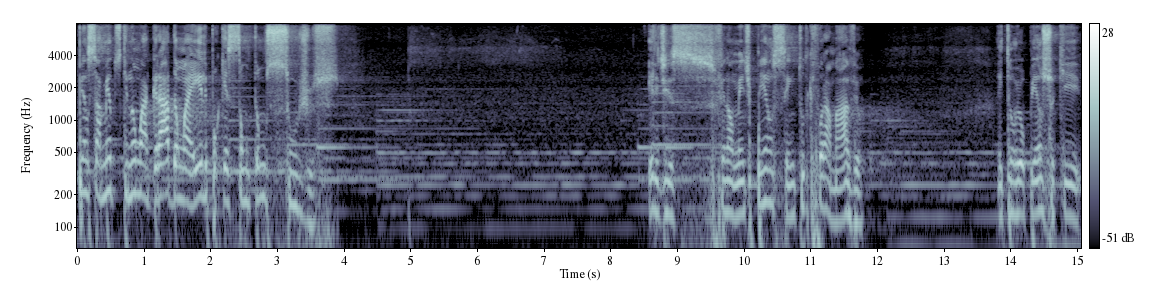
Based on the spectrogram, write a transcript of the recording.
Pensamentos que não agradam a Ele porque são tão sujos. Ele diz: finalmente pense em tudo que for amável. Então eu penso que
